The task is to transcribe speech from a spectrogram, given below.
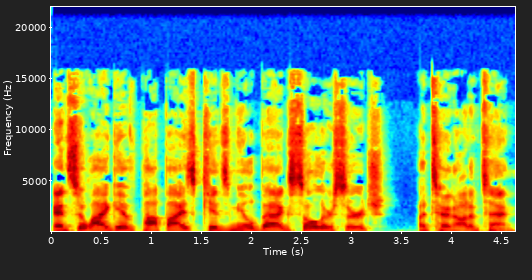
And so I give Popeye's Kids Meal Bag Solar Search a 10 out of 10.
